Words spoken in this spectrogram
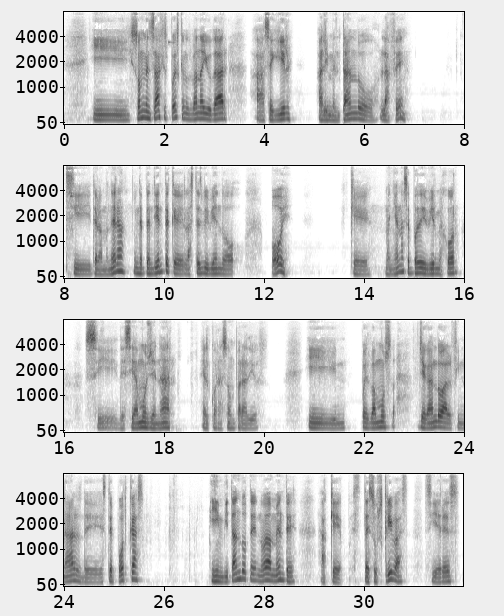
Y son mensajes pues que nos van a ayudar a seguir alimentando la fe. Si de la manera independiente que la estés viviendo hoy, que mañana se puede vivir mejor si deseamos llenar el corazón para Dios. Y pues vamos llegando al final de este podcast invitándote nuevamente a que pues, te suscribas si eres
